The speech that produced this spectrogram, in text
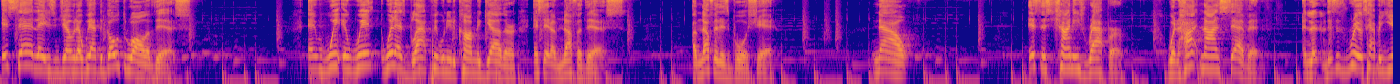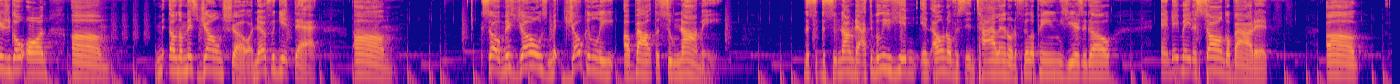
It's sad, ladies and gentlemen, that we have to go through all of this. And we and when when as black people need to come together and say enough of this. Enough of this bullshit. Now, it's this Chinese rapper. When Hot 97, and this is real, this happened years ago on um on the Miss Jones show. I never forget that. Um so Miss Jones jokingly about the tsunami. The, the tsunami that I believe hit in I don't know if it's in Thailand or the Philippines years ago. And they made a song about it. Um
